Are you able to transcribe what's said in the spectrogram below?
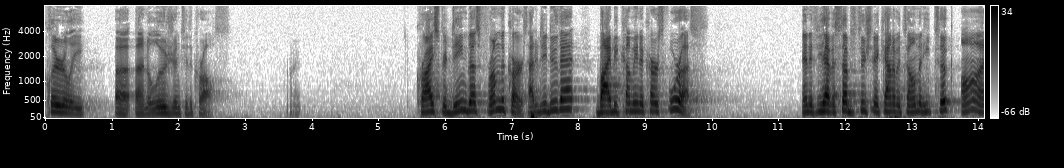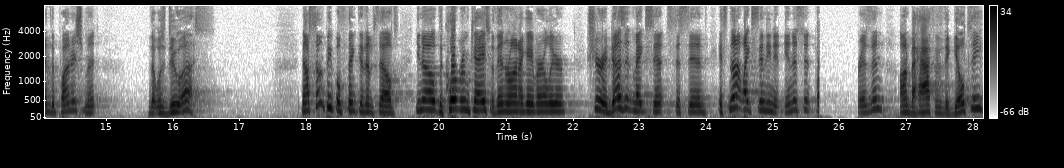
clearly uh, an allusion to the cross. Christ redeemed us from the curse. How did he do that? By becoming a curse for us. And if you have a substitution account of atonement, he took on the punishment that was due us. Now, some people think to themselves, you know, the courtroom case with Enron I gave earlier, sure, it doesn't make sense to send, it's not like sending an innocent person to prison on behalf of the guilty.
